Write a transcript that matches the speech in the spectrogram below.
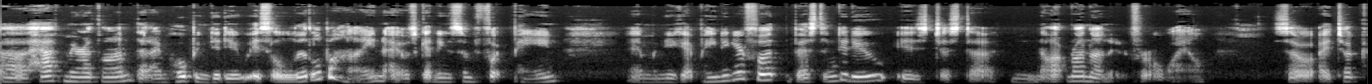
uh, half marathon that I'm hoping to do is a little behind. I was getting some foot pain, and when you get pain in your foot, the best thing to do is just uh, not run on it for a while. So I took,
